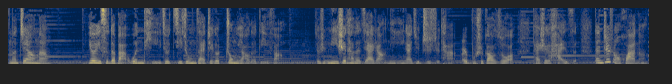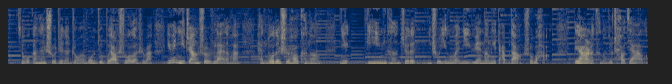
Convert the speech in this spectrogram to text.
那这样呢？又一次的把问题就集中在这个重要的地方，就是你是他的家长，你应该去制止他，而不是告诉我他是个孩子。但这种话呢，就我刚才说这段中文，我们就不要说了，是吧？因为你这样说出来的话，很多的时候可能你第一，你可能觉得你说英文你语言能力达不到，说不好；第二呢，可能就吵架了。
